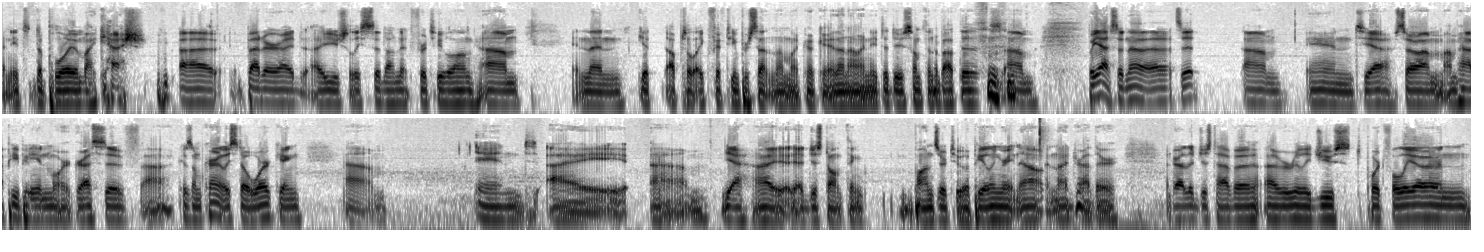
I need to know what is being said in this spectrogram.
I need to deploy my cash uh, better. I, I usually sit on it for too long. Um, and then get up to like 15% and i'm like okay then now i need to do something about this. Um, but yeah so now that's it. Um, and yeah so I'm, I'm happy being more aggressive because uh, i'm currently still working. Um, and i um, yeah I, I, just don't think bonds are too appealing right now and i'd rather I'd rather just have a, a really juiced portfolio, and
